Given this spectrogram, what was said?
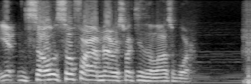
Yeah. So so far, I'm not respecting the laws of war.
